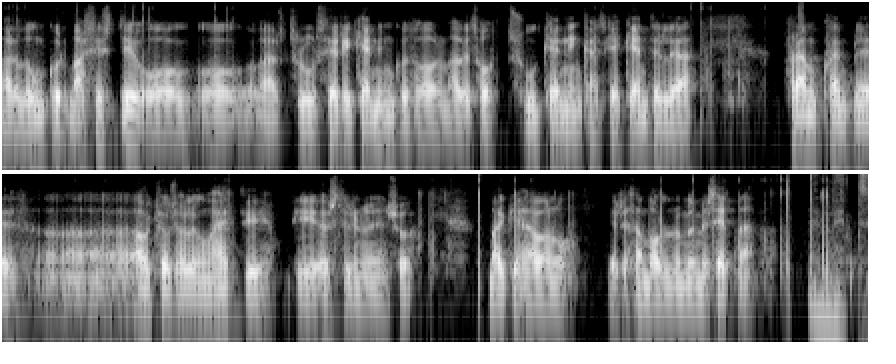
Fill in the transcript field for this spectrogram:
varð ungur massisti og, og var trúð þeirri kenningu þó að hann hafi þótt svo kenning kannski ekki endilega framkvæmt með uh, ákjóðsállegum hætti í austrinu eins og margir hafa nú verið þammálunum með mig setna. Einmitt.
